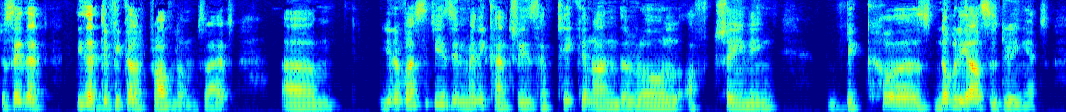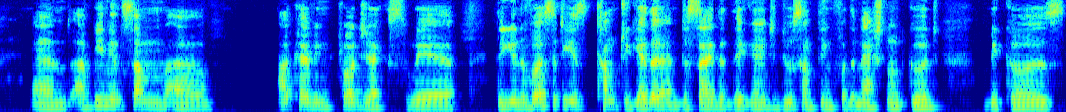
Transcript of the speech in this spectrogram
to say that these are difficult problems, right? Um, universities in many countries have taken on the role of training because nobody else is doing it. And I've been in some uh, archiving projects where the universities come together and decide that they're going to do something for the national good because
